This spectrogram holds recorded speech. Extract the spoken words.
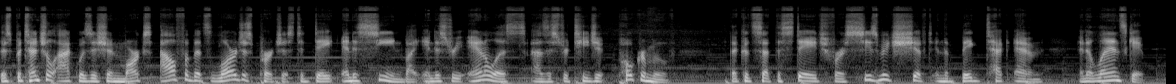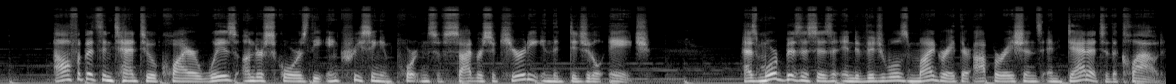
This potential acquisition marks Alphabet's largest purchase to date and is seen by industry analysts as a strategic poker move that could set the stage for a seismic shift in the big tech end and a landscape Alphabet's intent to acquire Wiz underscores the increasing importance of cybersecurity in the digital age. As more businesses and individuals migrate their operations and data to the cloud,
